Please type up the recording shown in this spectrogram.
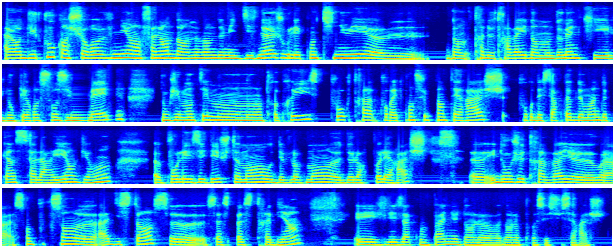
alors du coup, quand je suis revenue en Finlande en novembre 2019, je voulais continuer euh, dans, de travailler dans mon domaine qui est donc les ressources humaines. Donc j'ai monté mon, mon entreprise pour, pour être consultante RH pour des startups de moins de 15 salariés environ, euh, pour les aider justement au développement euh, de leur pôle RH. Euh, et donc je travaille euh, voilà, à 100% à distance, euh, ça se passe très bien et je les accompagne dans dans le processus RH.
